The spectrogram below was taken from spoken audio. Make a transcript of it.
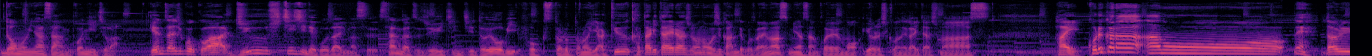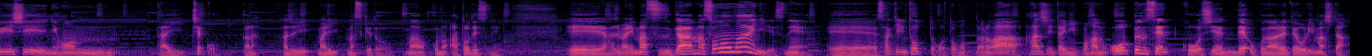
どうも皆さんこんにちは。現在時刻は17時でございます。3月11日土曜日フォックストロットの野球語りたいラジオのお時間でございます。皆さん今宵もよろしくお願いいたします。はい。これからあのー、ね WBC 日本対チェコかな？始まりますけどまあこの後ですね。えー、始まりますが、まあ、その前にですね、えー、先に取っとこうと思ったのが阪神対日本ハムオープン戦甲子園で行われておりました。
